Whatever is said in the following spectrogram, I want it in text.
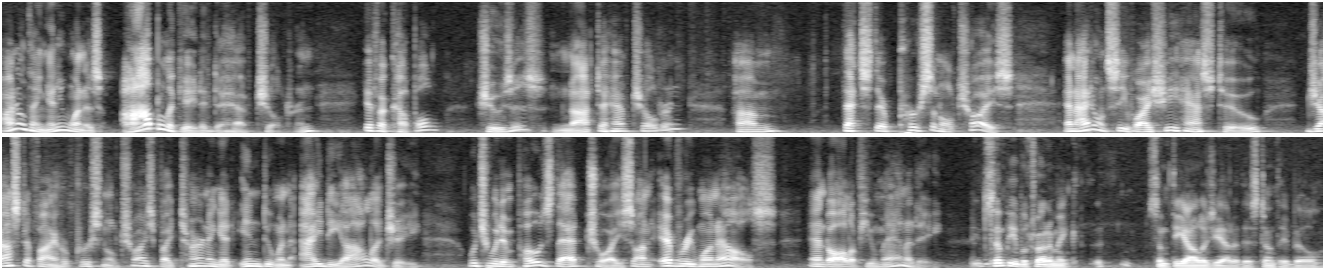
I don't think anyone is obligated to have children. If a couple chooses not to have children, um, that's their personal choice. And I don't see why she has to justify her personal choice by turning it into an ideology which would impose that choice on everyone else and all of humanity. Some people try to make some theology out of this, don't they, Bill?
